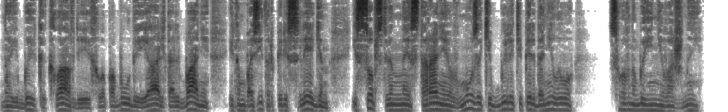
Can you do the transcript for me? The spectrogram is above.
Но и Бык, и Клавдия, и Хлопобуда, и Альт Альбани, и композитор Переслегин, и собственные старания в музыке были теперь Данилову словно бы и не важны.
